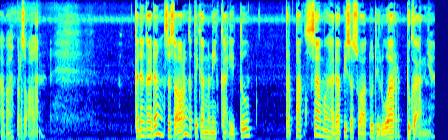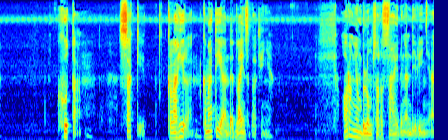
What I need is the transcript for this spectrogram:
apa persoalan Kadang-kadang seseorang ketika menikah itu terpaksa menghadapi sesuatu di luar dugaannya. Hutang, sakit, kelahiran, kematian, dan lain sebagainya. Orang yang belum selesai dengan dirinya,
